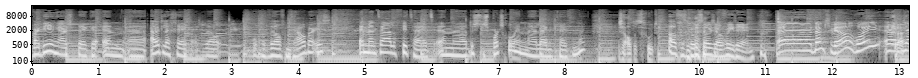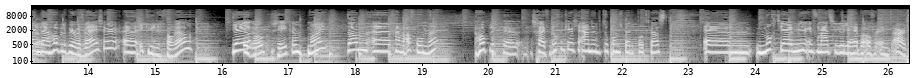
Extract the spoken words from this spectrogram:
waardering uitspreken en uh, uitleg geven als wel, of het wel of niet haalbaar is. En mentale fitheid. En uh, dus de sportschool in leidinggevende. Is altijd goed. Altijd goed, sowieso voor iedereen. Uh, dankjewel, Roy. we zijn hopelijk weer wat wijzer. ik in ieder geval wel. Jij ook? Ik ook, zeker. Mooi. Dan gaan we afronden. Hopelijk schrijf je nog een keertje aan in de toekomst bij de podcast. Um, mocht jij meer informatie willen hebben over Emmet Art,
